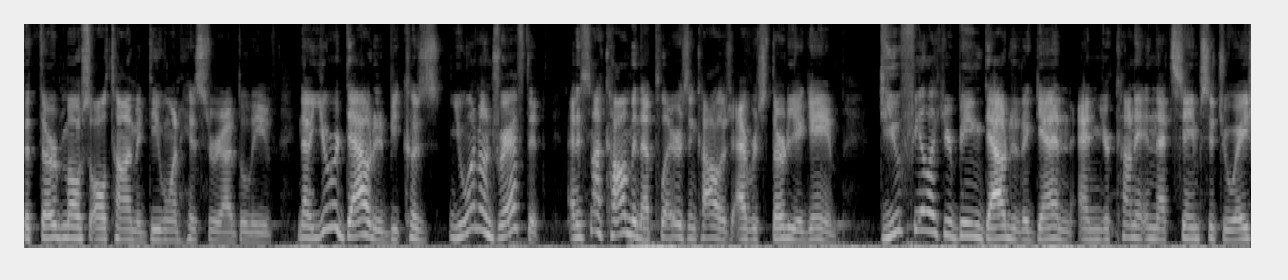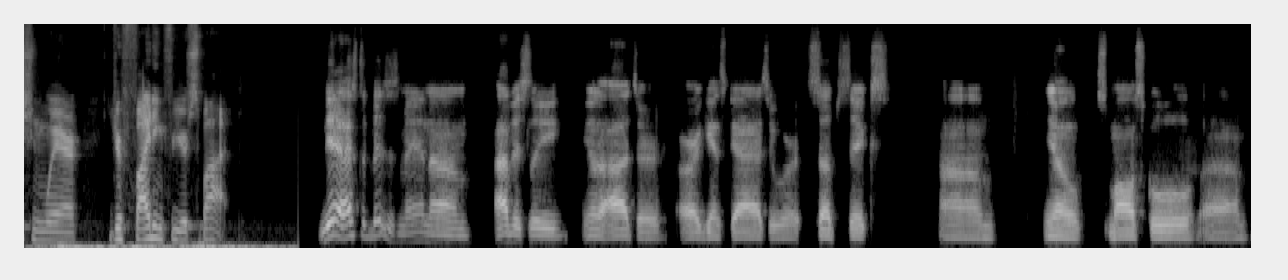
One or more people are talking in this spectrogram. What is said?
the third most all time in D1 history, I believe. Now, you were doubted because you went undrafted, and it's not common that players in college average 30 a game. Do you feel like you're being doubted again, and you're kind of in that same situation where you're fighting for your spot. Yeah, that's the business, man. Um, obviously, you know the odds are are against guys who are sub six, um, you know, small school, um,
